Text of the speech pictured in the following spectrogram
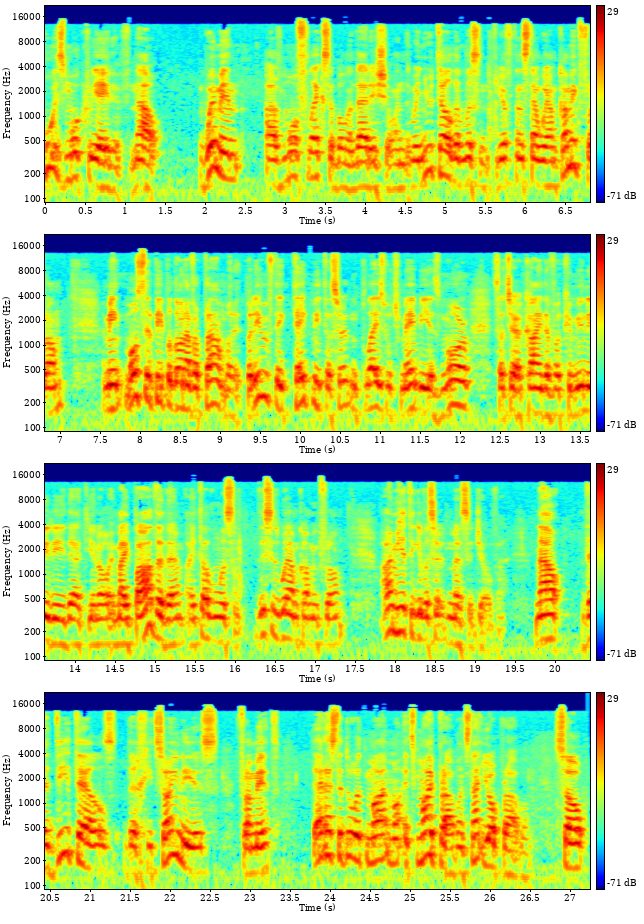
who is more creative. Now, women are more flexible in that issue. And when you tell them, listen, you have to understand where I'm coming from. I mean, most of the people don't have a problem with it. But even if they take me to a certain place, which maybe is more such a kind of a community that, you know, it might bother them, I tell them, listen, this is where I'm coming from. I'm here to give a certain message over. Now, the details, the chitzonius from it, that has to do with my, my, it's my problem, it's not your problem. So,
